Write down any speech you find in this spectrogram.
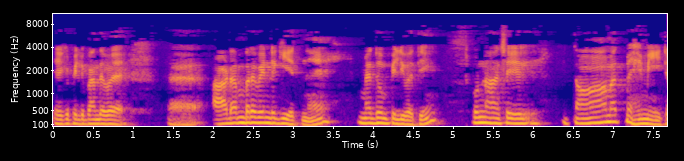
ඒක පිළිබඳව ආඩම්බර වෙන්න ගියෙත් නැහැ. මැදුම් පිළිවෙතින් උන්වහන්සේ ඊ타ත්ම හිමීට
